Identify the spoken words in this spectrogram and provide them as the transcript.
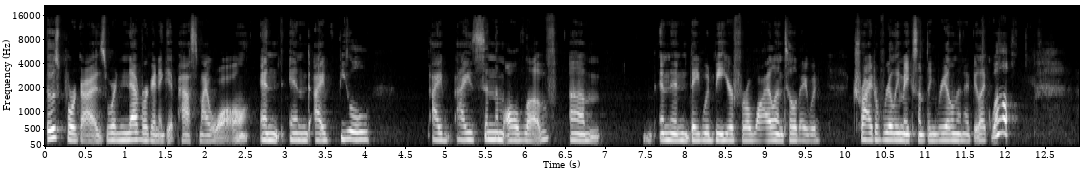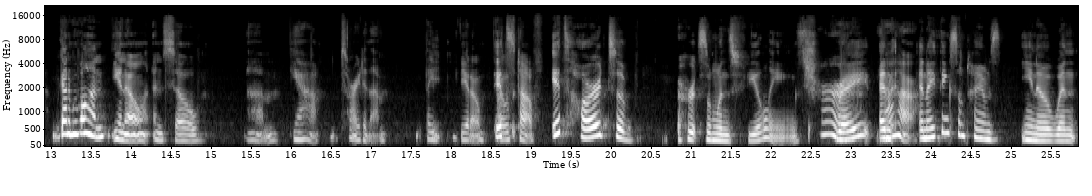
Those poor guys were never going to get past my wall, and and I feel I I send them all love, um, and then they would be here for a while until they would try to really make something real, and then I'd be like, well, we got to move on, you know. And so, um, yeah, sorry to them. They, you know, that it's, was tough. It's hard to hurt someone's feelings, sure, right? And yeah. and I think sometimes, you know, when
